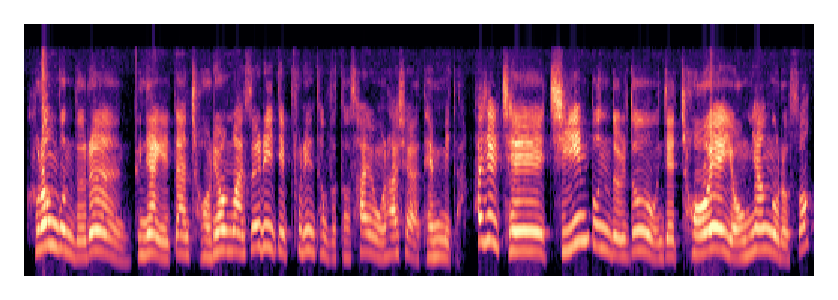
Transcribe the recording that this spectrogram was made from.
그런 분들은 그냥 일단 저렴한 3D 프린터부터 사용을 하셔야 됩니다. 사실 제 지인분들도 이제 저의 영향으로서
